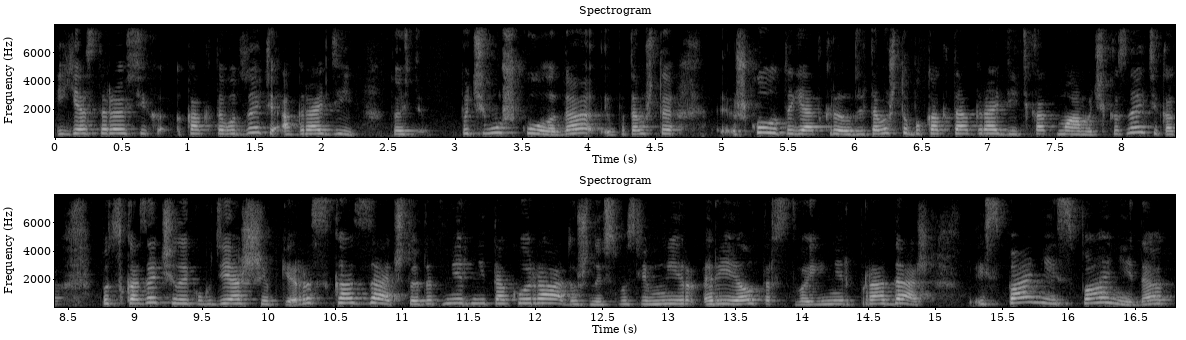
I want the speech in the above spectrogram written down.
и я стараюсь их как-то как-то вот, знаете, оградить. То есть Почему школа, да? Потому что школу-то я открыла для того, чтобы как-то оградить, как мамочка, знаете, как подсказать человеку, где ошибки, рассказать, что этот мир не такой радужный, в смысле мир риэлторства и мир продаж. Испания, Испания, да,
